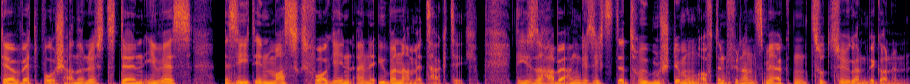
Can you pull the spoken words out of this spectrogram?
Der Wedbush-Analyst Dan Ives sieht in Musks Vorgehen eine Übernahmetaktik. Dieser habe angesichts der trüben Stimmung auf den Finanzmärkten zu zögern begonnen.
